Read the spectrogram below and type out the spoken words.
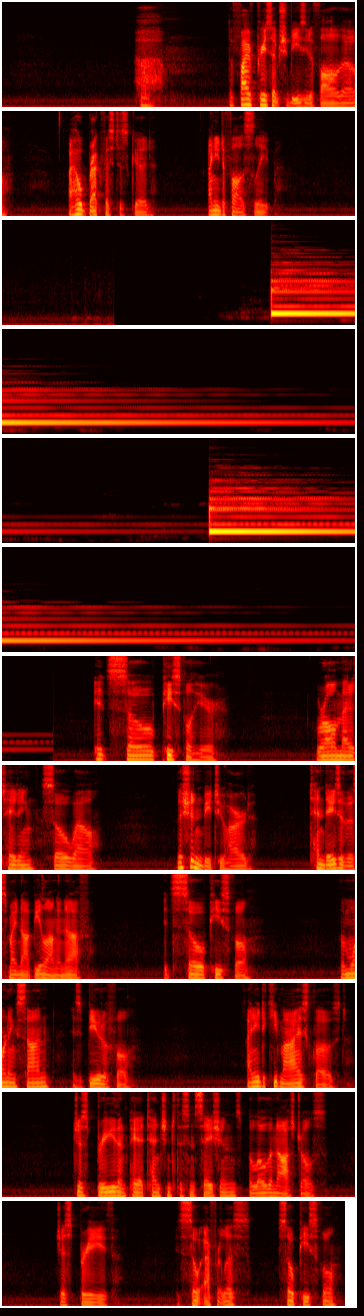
the five precepts should be easy to follow, though. I hope breakfast is good. I need to fall asleep. It's so peaceful here. We're all meditating so well. This shouldn't be too hard. Ten days of this might not be long enough. It's so peaceful. The morning sun is beautiful. I need to keep my eyes closed. Just breathe and pay attention to the sensations below the nostrils. Just breathe. It's so effortless, so peaceful.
